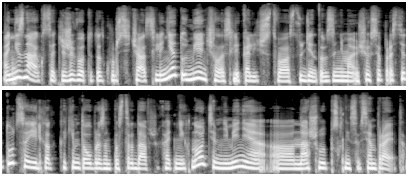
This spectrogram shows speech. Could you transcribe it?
А Не знаю, кстати, живет этот курс сейчас или нет, уменьшилось ли количество студентов, занимающихся проституцией, или как, каким-то образом пострадавших от них, но, тем не менее, э, наш выпуск не совсем про это.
